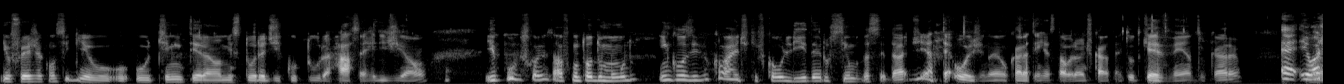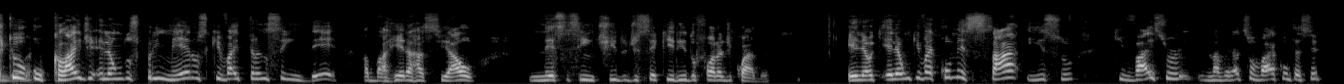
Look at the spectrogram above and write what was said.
e o Freja conseguiu. O, o, time inteiro é uma mistura de cultura, raça e religião. E o público conversava com todo mundo, inclusive o Clyde, que ficou o líder, o símbolo da cidade, e até hoje, né? O cara tem restaurante, o cara tá em tudo que é evento, o cara é, eu acho que o, né? o Clyde ele é um dos primeiros que vai transcender a barreira racial nesse sentido de ser querido fora de quadra. Ele é, ele é um que vai começar isso, que vai sur... na verdade isso vai acontecer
